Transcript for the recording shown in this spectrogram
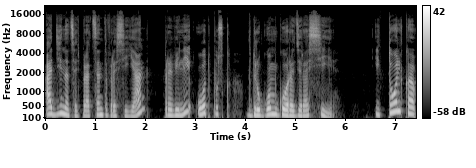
11% россиян провели отпуск в другом городе России. И только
